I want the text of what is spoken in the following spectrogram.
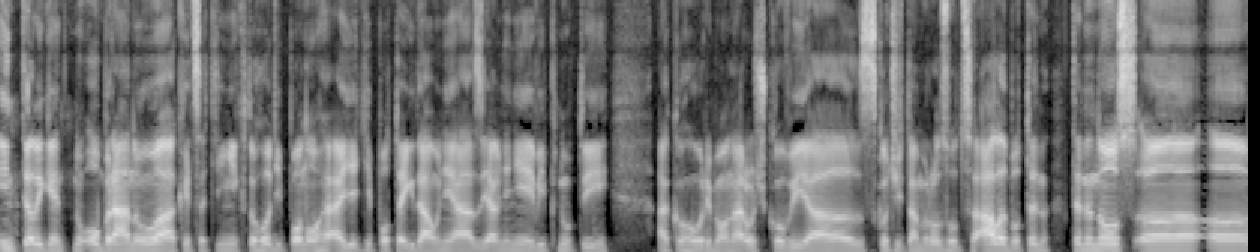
inteligentnú obranu a keď sa ti niekto hodí po nohe a ide ti po takedowne a zjavne nie je vypnutý, ako hovoríme o Naročkovi a skočí tam rozhodca, alebo ten, ten nos, uh, uh,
